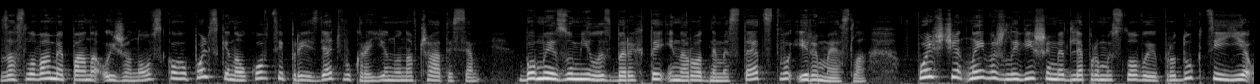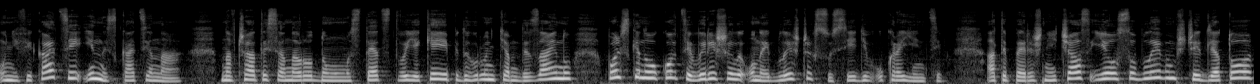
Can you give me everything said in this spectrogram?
За словами пана Ойжановського, польські науковці приїздять в Україну навчатися. Бо ми зуміли зберегти і народне мистецтво, і ремесла. Польщі найважливішими для промислової продукції є уніфікація і низька ціна. Навчатися народному мистецтву, яке є підґрунтям дизайну, польські науковці вирішили у найближчих сусідів українців. А теперішній час є особливим ще й для того,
